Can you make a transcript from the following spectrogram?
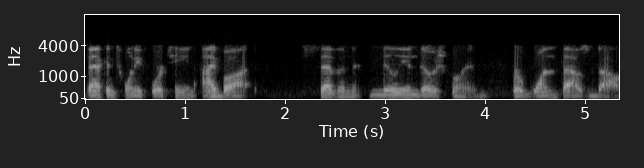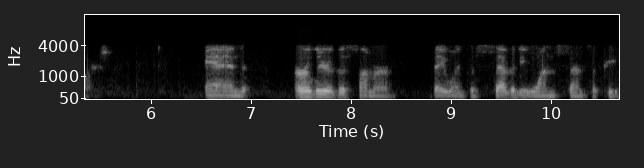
back in 2014, I bought 7 million Dogecoin for $1,000. And earlier this summer, they went to 71 cents a piece.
